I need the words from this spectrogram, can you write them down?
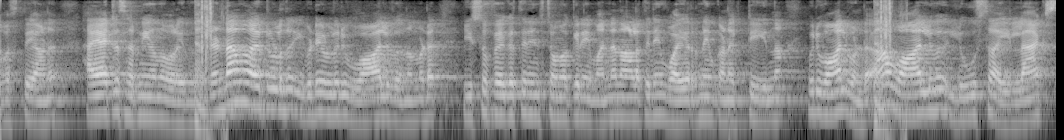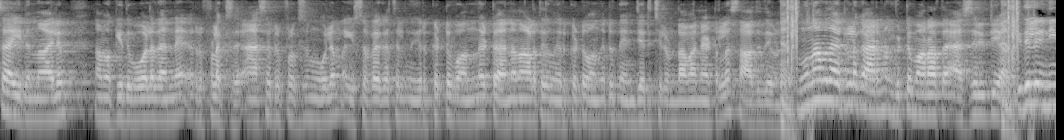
അവസ്ഥയാണ് ഹയാറ്റസ് ഹെർണിയ എന്ന് പറയുന്നത്. രണ്ടാമതായിട്ടുള്ളത് ഇവിടെയുള്ളൊരു വാൽവ് നമ്മുടെ ഈസോഫേഗത്തിനെയും സ്റ്റൊമക്കിനെയും അന്നനാളത്തിനെയും വയറിനെയും കണക്ട് ചെയ്യുന്ന ഒരു വാൽവ് ഉണ്ട് ആ വാൽവ് ലൂസായി ലാക്സ് ആയിരുന്നാലും നമുക്ക് ഇതുപോലെ തന്നെ റിഫ്ലക്സ് ആസിഡ് റിഫ്ലക്സ് മൂലം ഐസോഫേഗസിൽ നീർക്കെട്ട് വന്നിട്ട് അന്നനാളത്തിൽ നീർക്കെട്ട് വന്നിട്ട് നെഞ്ചരിച്ചിലുണ്ടാവാനായിട്ടുള്ള സാധ്യതയുണ്ട്. മൂന്നാമതായിട്ടുള്ള കാരണം വിട്ടുമാറാത്ത ആസിഡിറ്റിയാണ് ഇതിൽ ഇനി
